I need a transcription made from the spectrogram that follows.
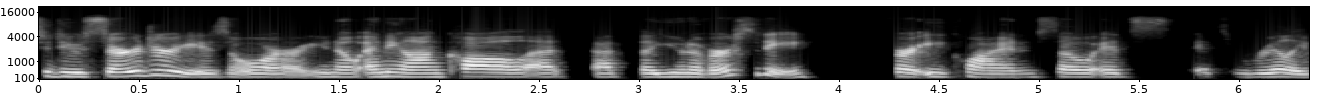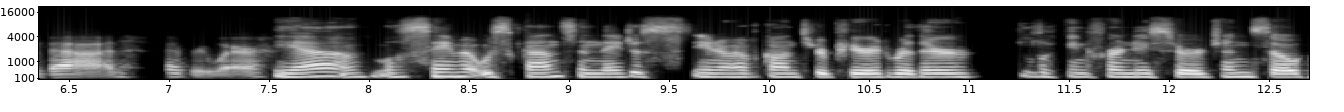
to do surgeries or you know any on call at, at the university for equine. So it's it's really bad everywhere. Yeah well same at wisconsin. They just you know have gone through a period where they're looking for a new surgeon. So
